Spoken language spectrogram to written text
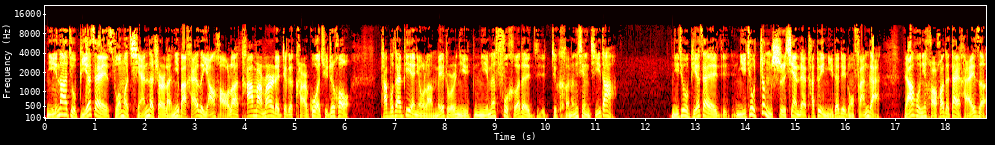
你呢就别再琢磨钱的事儿了。你把孩子养好了，他慢慢的这个坎儿过去之后，他不再别扭了，没准儿你你们复合的这可能性极大。你就别再，你就正视现在他对你的这种反感，然后你好好的带孩子。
